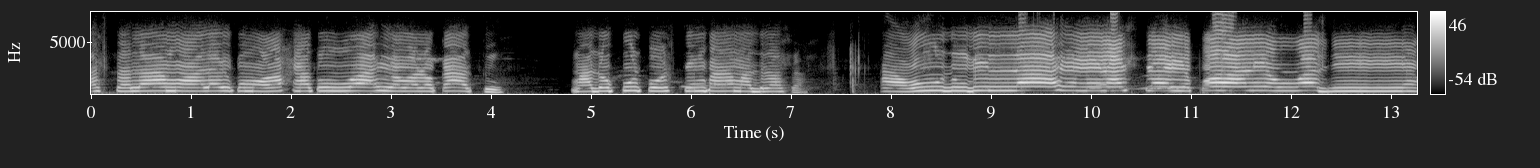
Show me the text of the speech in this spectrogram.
আসসালামু আলাইকুম রহমতুল্লাহি বারাকাতু মাধবপুর পশ্চিম পাড়া মাদ্রাসা। আউযু বিল্লাহি মিনাশ শাইতানির রাজিম।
